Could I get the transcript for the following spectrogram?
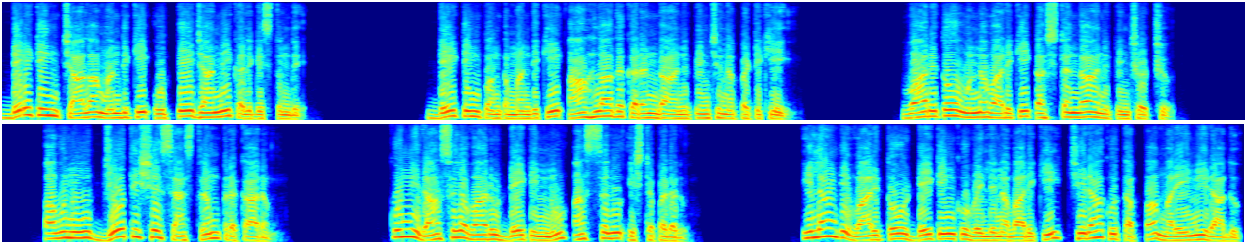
డేటింగ్ చాలా మందికి ఉత్తేజాన్ని కలిగిస్తుంది. డేటింగ్ కొంతమందికి ఆహ్లాదకరంగా అనిపించినప్పటికీ వారితో ఉన్నవారికి కష్టంగా అనిపించొచ్చు. అవును జ్యోతిష్య శాస్త్రం ప్రకారం కొన్ని రాసుల వారు డేటింగ్ను అస్సలు ఇష్టపడరు. ఇలాంటి వారితో డేటింగ్కు వెళ్ళిన వారికి చిరాకు తప్ప మరేమీ రాదు.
